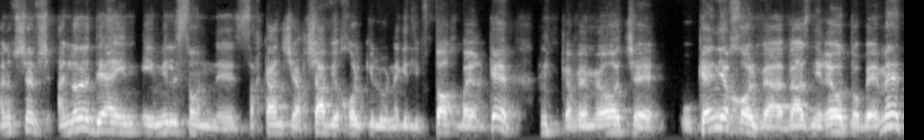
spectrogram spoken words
אני חושב, ש... אני לא יודע אם, אם מילסון אה, שחקן שעכשיו יכול כאילו נגיד לפתוח בהרכב, אני מקווה מאוד שהוא כן יכול ואז נראה אותו באמת,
